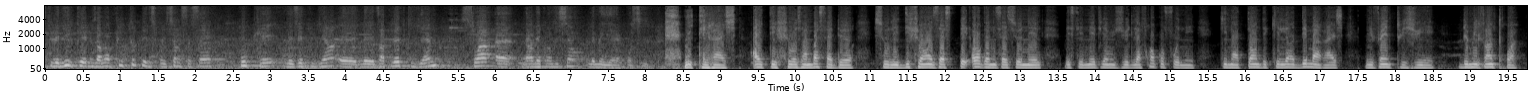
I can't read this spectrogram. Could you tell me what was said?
Ce qui veut dire que nous avons pris toutes les dispositions nécessaires pour que les étudiants et les athlètes qui viennent soient euh, dans des conditions les meilleures possibles. L'éclairage a été fait aux ambassadeurs sur les différents aspects organisationnels de ces 9e Jeux de la francophonie qui n'attendent que leur démarrage le 28 juillet 2023.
